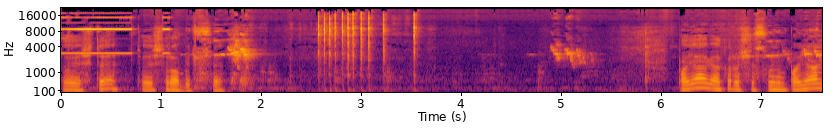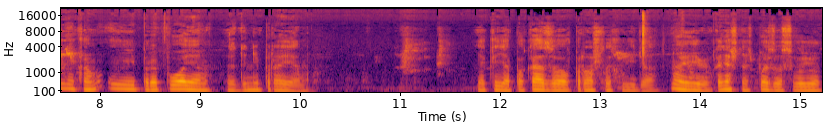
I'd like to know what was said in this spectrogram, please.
Тобто, те, тобто робить все. Паяв я, коротше, своїм паяльником і припоєм з Дніпреєм. Який я показував в прошлых відео. Ну і, звісно, использовал свою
